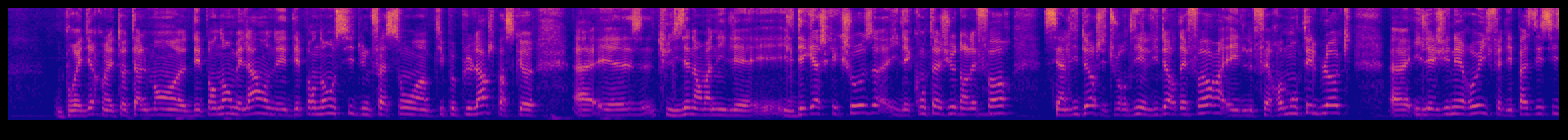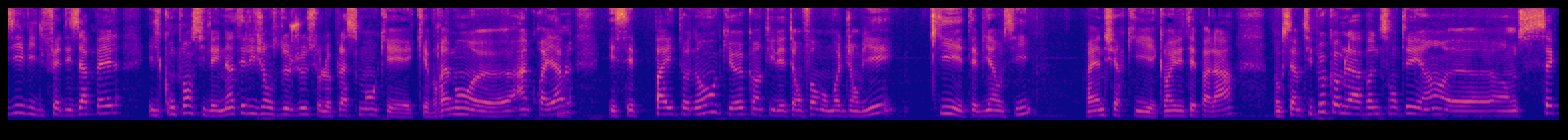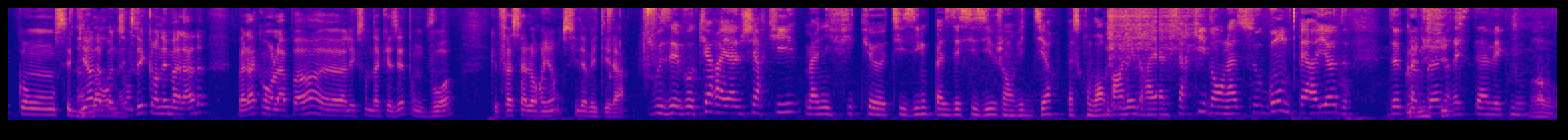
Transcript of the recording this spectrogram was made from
on pourrait dire qu'on est totalement euh, dépendant, mais là, on est dépendant aussi d'une façon un petit peu plus large parce que, euh, tu le disais, Norman, il, il dégage quelque chose, il est contagieux dans l'effort, c'est un leader, j'ai toujours dit, un leader d'effort, et il fait remonter le bloc, euh, il est généreux, il fait des passes décisives, il fait des appels, il compense, il a une intelligence de jeu sur le placement qui est, vraiment incroyable, et c'est pas étonnant que quand il était en forme au mois de janvier, qui était bien aussi, Ryan Cherky, et quand il n'était pas là. Donc c'est un petit peu comme la bonne santé. Hein. Euh, on sait qu'on sait bien la bonne santé quand on est malade. Bah là, quand on l'a pas, euh, Alexandre Lacazette, on voit que face à Lorient, s'il avait été là. Vous évoquez Ryan Cherky, magnifique euh, teasing, passe décisive, j'ai envie de dire, parce qu'on va en parler de Ryan Cherky dans la seconde période de Colton. Restez avec nous. Bravo.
